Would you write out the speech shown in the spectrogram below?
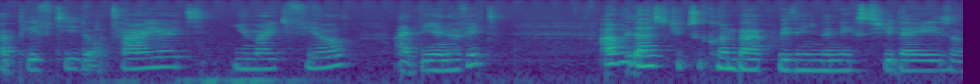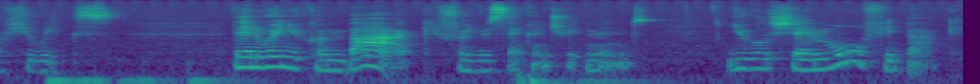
uplifted or tired you might feel at the end of it. I would ask you to come back within the next few days or few weeks. Then, when you come back for your second treatment, you will share more feedback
